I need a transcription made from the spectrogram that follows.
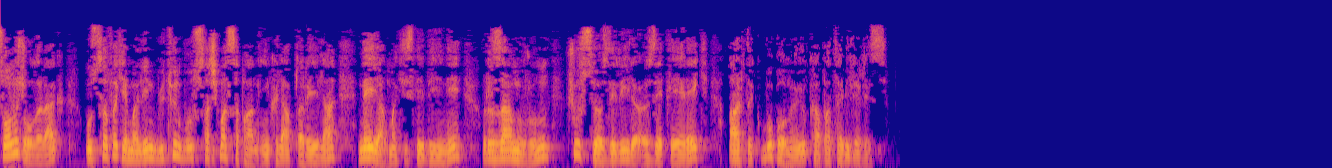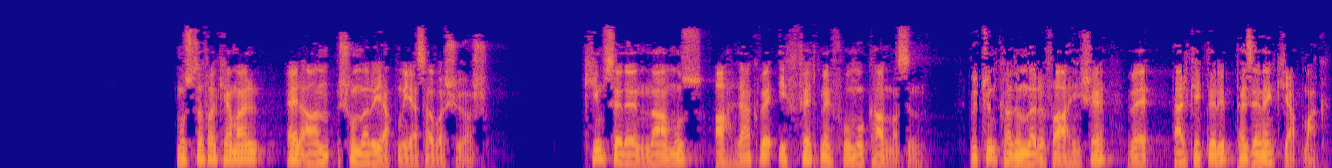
Sonuç olarak Mustafa Kemal'in bütün bu saçma sapan inkılaplarıyla ne yapmak istediğini Rıza Nur'un şu sözleriyle özetleyerek artık bu konuyu kapatabiliriz. Mustafa Kemal el an şunları yapmaya savaşıyor. Kimsede namus, ahlak ve iffet mefhumu kalmasın. Bütün kadınları fahişe ve erkekleri pezevenk yapmak.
